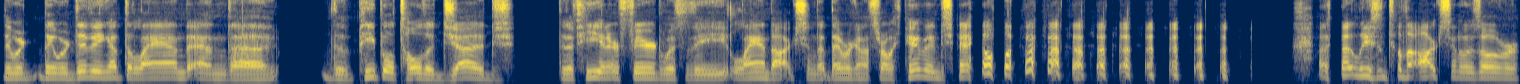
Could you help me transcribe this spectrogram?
They were they were divvying up the land, and uh, the people told a judge that if he interfered with the land auction that they were going to throw him in jail. At least until the auction was over.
